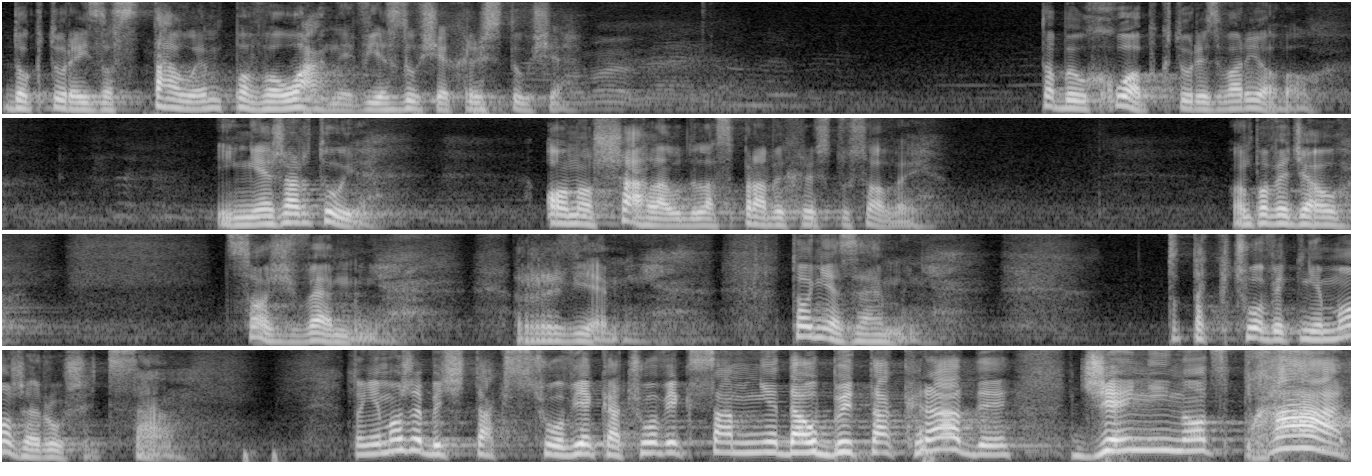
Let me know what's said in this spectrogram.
do której zostałem powołany w Jezusie Chrystusie. To był chłop, który zwariował. I nie żartuje. On oszalał dla sprawy Chrystusowej. On powiedział: Coś we mnie rwie mnie. To nie ze mnie. To tak człowiek nie może ruszyć sam. To nie może być tak z człowieka. Człowiek sam nie dałby tak rady dzień i noc pchać.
